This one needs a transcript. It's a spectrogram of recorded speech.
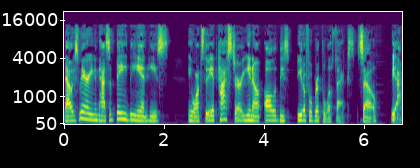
now he's married and has a baby and he's he wants to be a pastor, you know, all of these beautiful ripple effects. So yeah.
